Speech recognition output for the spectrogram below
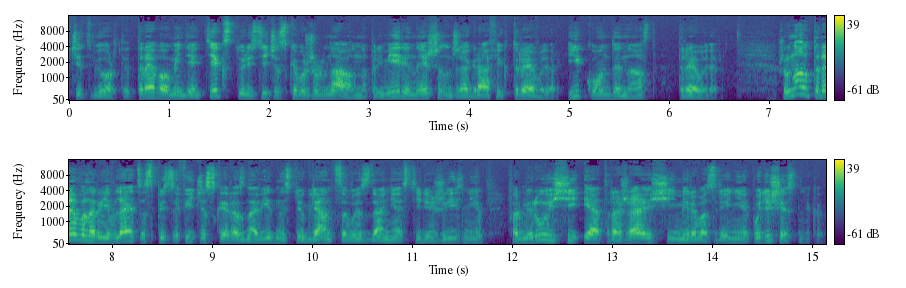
4. Travel медиатекст туристического журнала на примере National Geographic Traveler и Condé Nast Traveler. Журнал Traveler является специфической разновидностью глянцевого издания о стиле жизни, формирующей и отражающей мировоззрение путешественников.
